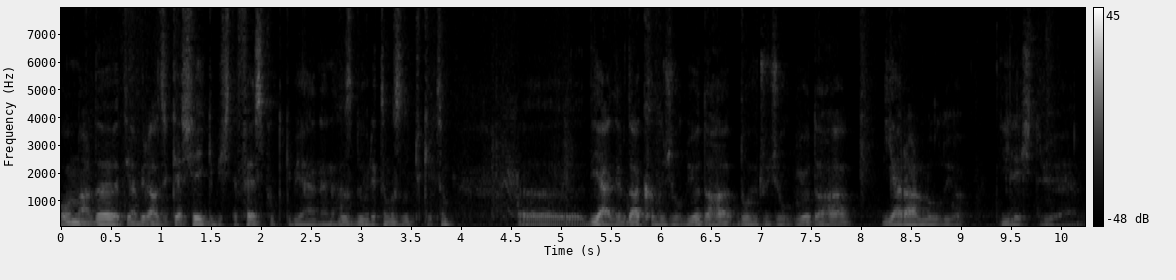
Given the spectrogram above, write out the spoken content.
onlar da evet ya birazcık ya şey gibi işte fast food gibi yani, yani hızlı üretim hızlı tüketim. Ee, diğerleri daha kalıcı oluyor, daha doyurucu oluyor, daha yararlı oluyor, iyileştiriyor yani.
